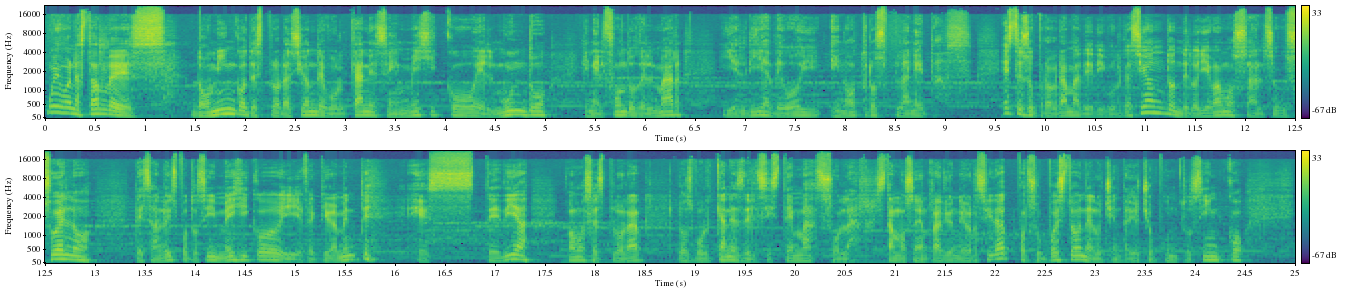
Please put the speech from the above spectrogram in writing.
Muy buenas tardes, Domingo de exploración de volcanes en México, el mundo, en el fondo del mar y el día de hoy en otros planetas. Este es su programa de divulgación donde lo llevamos al subsuelo de San Luis Potosí, México y efectivamente este día vamos a explorar los volcanes del sistema solar. Estamos en Radio Universidad, por supuesto, en el 88.5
